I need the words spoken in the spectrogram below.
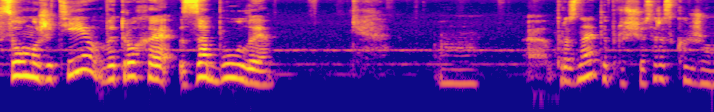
в своєму житті ви трохи забули. е, Про знаєте про що? Зараз скажу.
